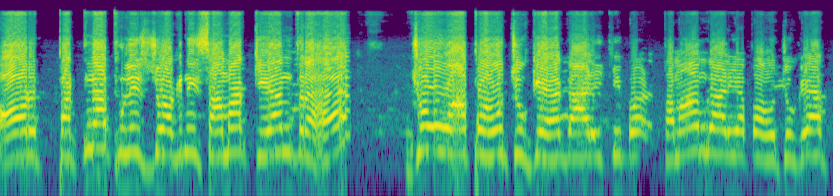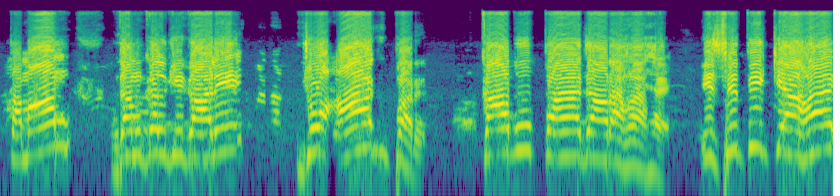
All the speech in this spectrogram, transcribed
और पटना पुलिस जो अग्निशामक यंत्र है, जो वहाँ पहुँच चुके हैं, गाड़ी की तमाम गाड़ियाँ पहुँच चुके हैं, तमाम दमकल की गाड़ी जो आग पर काबू पाया जा रहा है। स्थिति क्या है?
